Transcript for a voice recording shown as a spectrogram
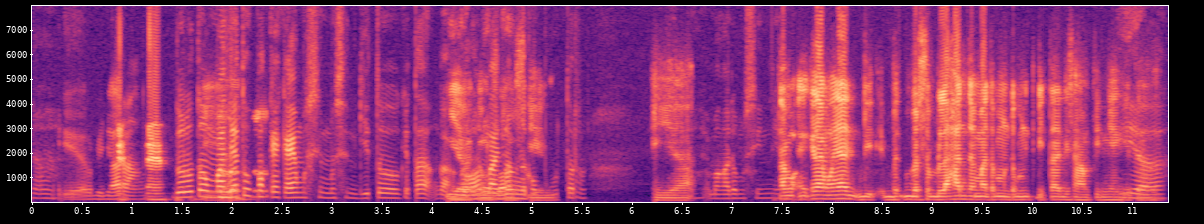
Nah, Iya, udah jarang. Eh, dulu tuh Iya. mainnya tuh pakai kayak mesin-mesin gitu kita nggak Iya, nggak bener online di komputer Iya. emang ada mesinnya Kita, kita mainnya di, ber- bersebelahan sama teman-teman kita di sampingnya gitu. iya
